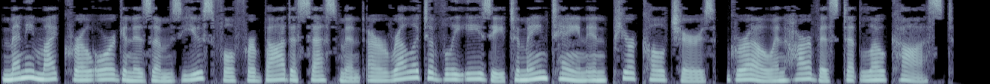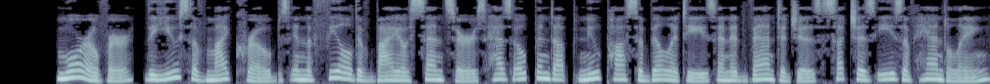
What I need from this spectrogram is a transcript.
Many microorganisms useful for BOD assessment are relatively easy to maintain in pure cultures, grow and harvest at low cost. Moreover, the use of microbes in the field of biosensors has opened up new possibilities and advantages such as ease of handling,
